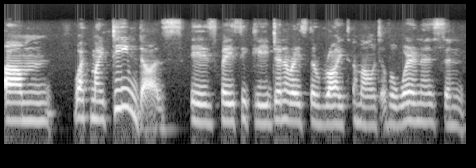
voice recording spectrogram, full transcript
Um, what my team does is basically generates the right amount of awareness and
